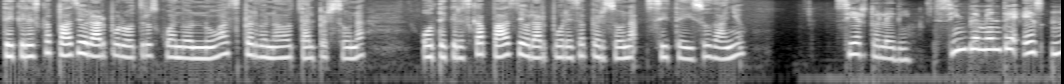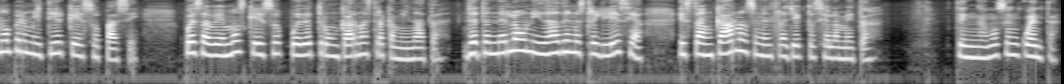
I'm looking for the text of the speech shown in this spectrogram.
¿te crees capaz de orar por otros cuando no has perdonado a tal persona? ¿O te crees capaz de orar por esa persona si te hizo daño? Cierto, Lady. Simplemente es no permitir que eso pase, pues sabemos que eso puede truncar nuestra caminata, detener la unidad de nuestra iglesia, estancarnos en el trayecto hacia la meta. Tengamos en cuenta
